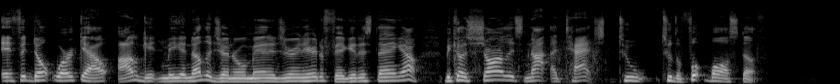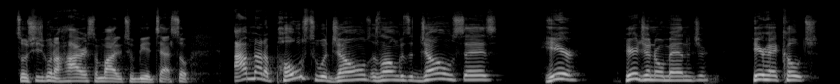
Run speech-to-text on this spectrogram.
If it don't work out, I'm getting me another general manager in here to figure this thing out because Charlotte's not attached to to the football stuff. So she's going to hire somebody to be attached. So I'm not opposed to a Jones as long as a Jones says, "Here, here general manager, here head coach,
